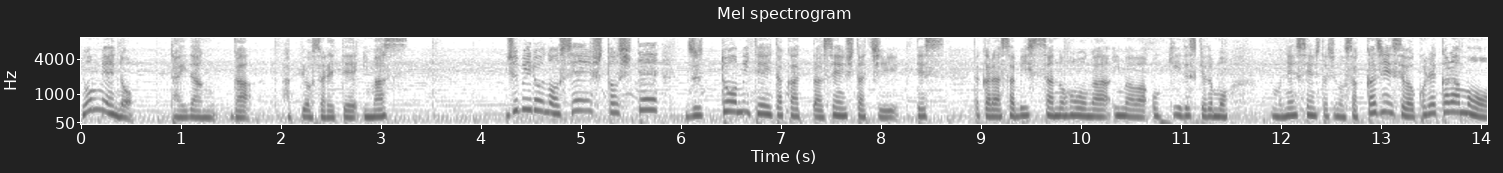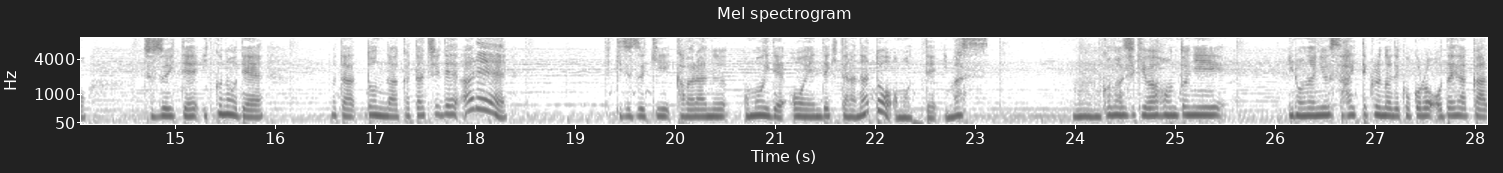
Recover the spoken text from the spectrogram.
4名の対談が発表されています。ジュビロの選手としてずっと見ていたかった選手たちです。だから寂しさの方が今は大きいですけどももう、ね、選手たちのサッカー人生はこれからも続いていくのでまたどんな形であれ引き続き変わらぬ思いで応援できたらなと思っています、うん、この時期は本当にいろんなニュース入ってくるので心穏やか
